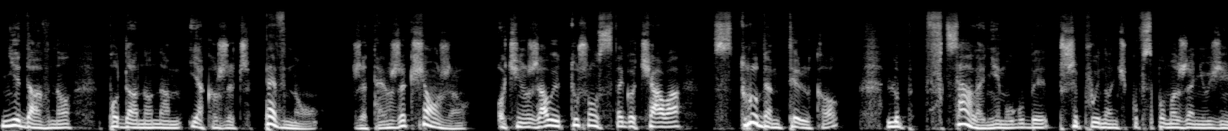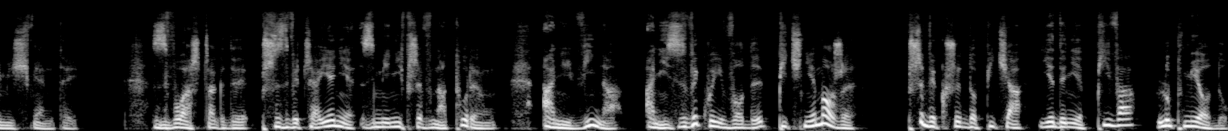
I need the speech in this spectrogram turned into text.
Niedawno podano nam jako rzecz pewną, że tenże książę, ociężały tuszą swego ciała, z trudem tylko, lub wcale nie mógłby przypłynąć ku wspomożeniu Ziemi Świętej. Zwłaszcza gdy przyzwyczajenie zmieniwszy w naturę, ani wina, ani zwykłej wody pić nie może, przywykszy do picia jedynie piwa lub miodu.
